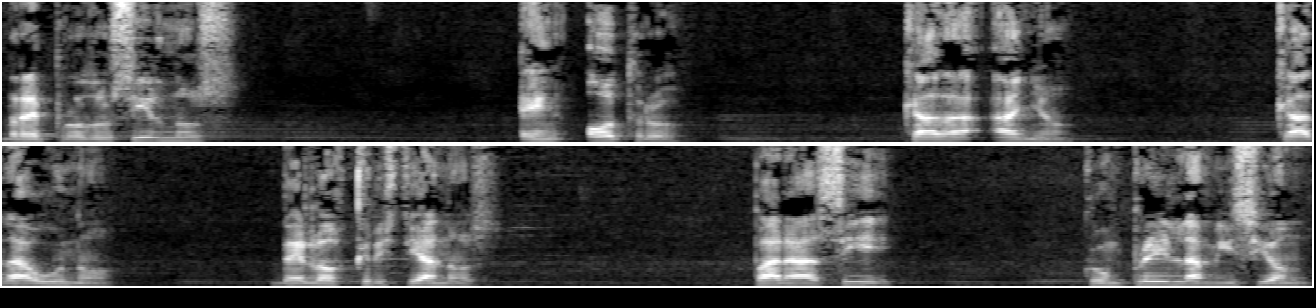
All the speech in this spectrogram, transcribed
reproducirnos en otro cada año, cada uno de los cristianos, para así cumplir la misión,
